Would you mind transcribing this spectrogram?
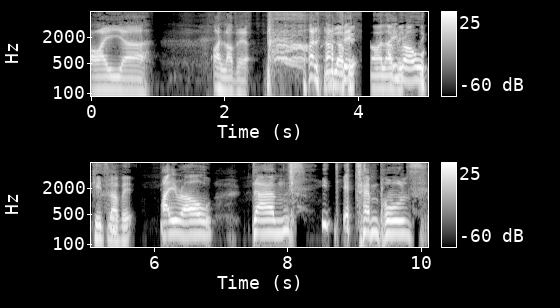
I, uh, I love it. I love, you love it. it. I love Payroll. it. The kids love it. Payroll, dams, temples,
